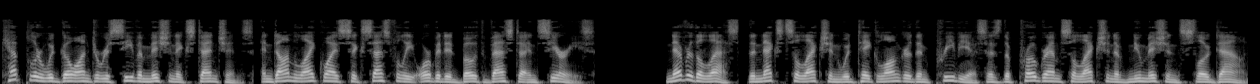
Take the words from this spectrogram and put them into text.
Kepler would go on to receive a mission extensions, and Dawn likewise successfully orbited both Vesta and Ceres. Nevertheless, the next selection would take longer than previous as the program selection of new missions slowed down.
